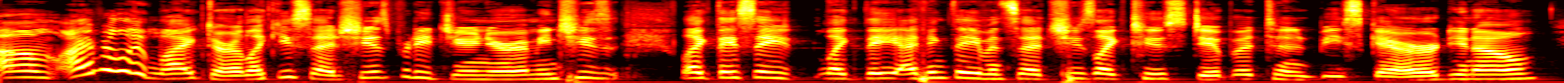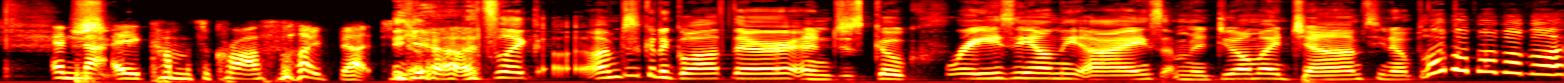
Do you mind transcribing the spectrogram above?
um, I really liked her. Like you said, she is pretty junior. I mean, she's like they say, like they. I think they even said she's like too stupid to be scared. You know? And that, it comes across like that too. Yeah. It's like I'm just gonna go out there and just go crazy on the ice. I'm gonna do all my jumps. You know, blah blah blah blah blah.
